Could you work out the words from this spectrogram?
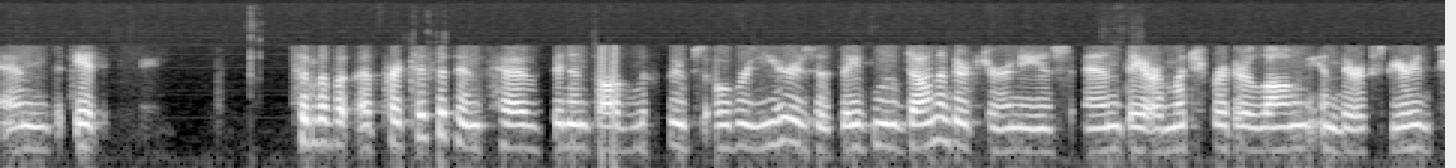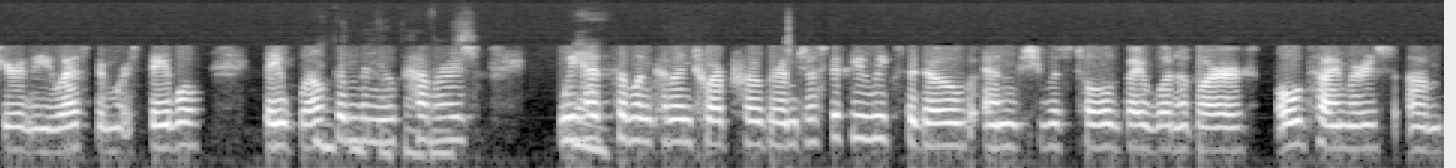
and it. Some of the uh, participants have been involved with groups over years as they've moved on in their journeys, and they are much further along in their experience here in the U.S. They're more stable. They welcome the newcomers. We yeah. had someone come into our program just a few weeks ago, and she was told by one of our old timers, um,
